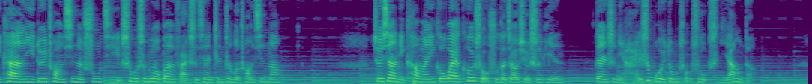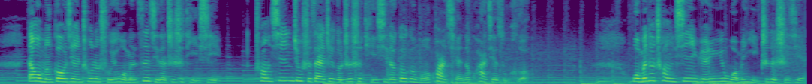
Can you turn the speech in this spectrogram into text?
你看一堆创新的书籍，是不是没有办法实现真正的创新呢？就像你看完一个外科手术的教学视频，但是你还是不会动手术是一样的。当我们构建出了属于我们自己的知识体系，创新就是在这个知识体系的各个模块前的跨界组合。我们的创新源于我们已知的世界。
